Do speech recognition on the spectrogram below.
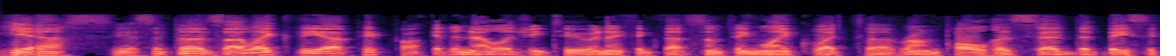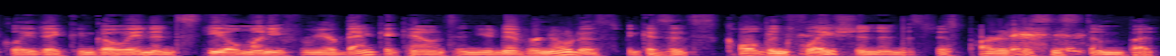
Yes, yes, it does. I like the uh, pickpocket analogy too, and I think that's something like what uh, Ron Paul has said that basically they can go in and steal money from your bank account and you never notice because it's called inflation and it's just part of the system. But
